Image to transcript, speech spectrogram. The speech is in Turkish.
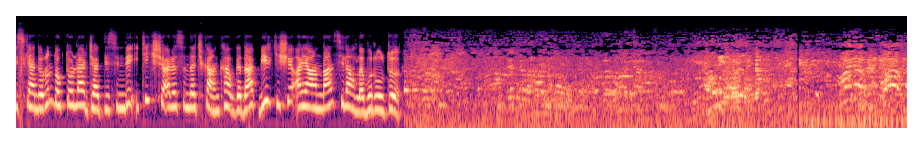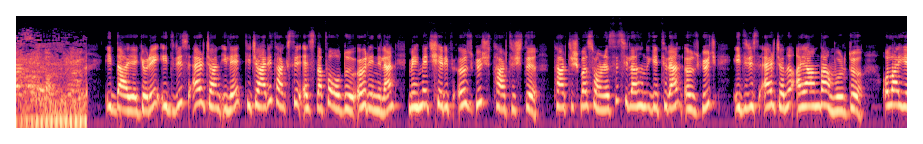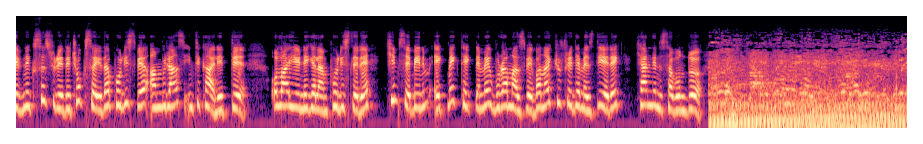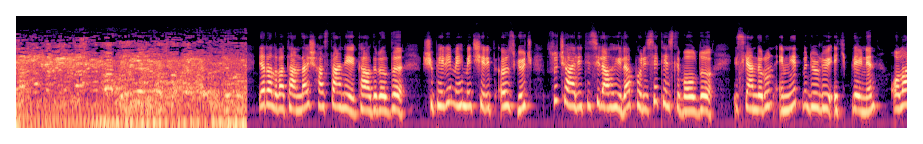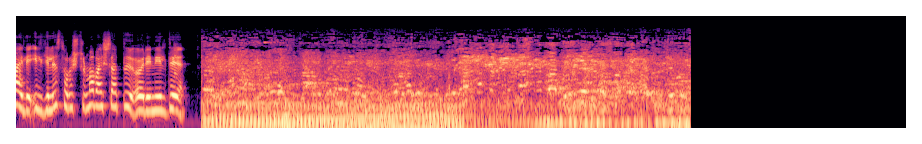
İskenderun Doktorlar Caddesi'nde iki kişi arasında çıkan kavgada bir kişi ayağından silahla vuruldu. İddiaya göre İdris Ercan ile ticari taksi esnafı olduğu öğrenilen Mehmet Şerif Özgüç tartıştı. Tartışma sonrası silahını getiren Özgüç, İdris Ercan'ı ayağından vurdu. Olay yerine kısa sürede çok sayıda polis ve ambulans intikal etti. Olay yerine gelen polislere kimse benim ekmek tekleme vuramaz ve bana küfredemez diyerek kendini savundu. Yaralı vatandaş hastaneye kaldırıldı. Şüpheli Mehmet Şerif Özgüç suç aleti silahıyla polise teslim oldu. İskenderun Emniyet Müdürlüğü ekiplerinin olayla ilgili soruşturma başlattığı öğrenildi.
